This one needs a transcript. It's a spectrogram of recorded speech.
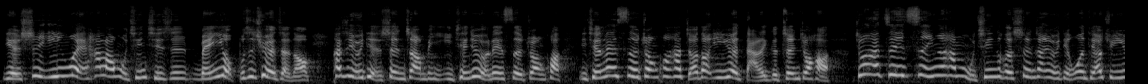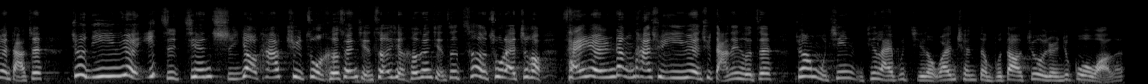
也是因为他老母亲其实没有不是确诊哦，他是有一点肾脏病，以前就有类似的状况，以前类似的状况他只要到医院打了一个针就好。就他这一次，因为他母亲这个肾脏有一点问题，要去医院打针，就医院一直坚持要他去做核酸检测，而且核酸检测测出来之后，才能让他去医院去打那盒针。就他母亲已经来不及了，完全等不到，就有人就过往了。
